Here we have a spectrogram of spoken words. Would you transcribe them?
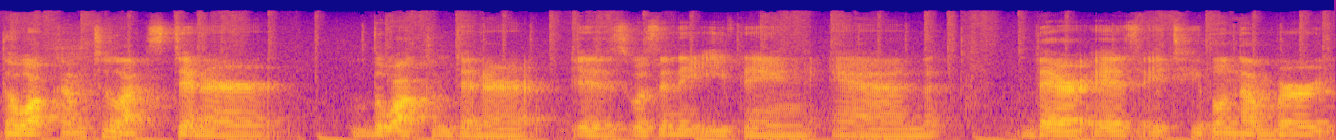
the welcome to Luxe dinner, the welcome dinner is was in the evening, and there is a table number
